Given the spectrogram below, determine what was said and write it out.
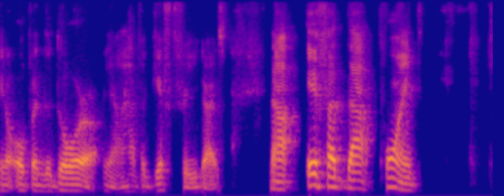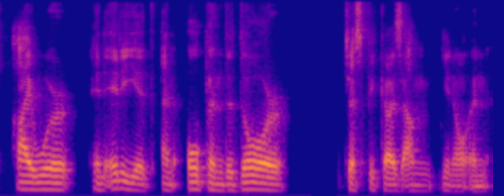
You know, open the door. You know, I have a gift for you guys." Now, if at that point I were an idiot and opened the door just because I'm, you know, an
